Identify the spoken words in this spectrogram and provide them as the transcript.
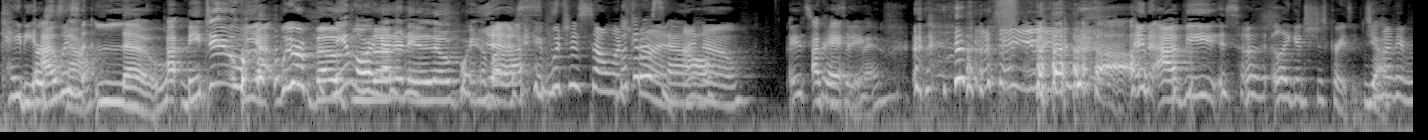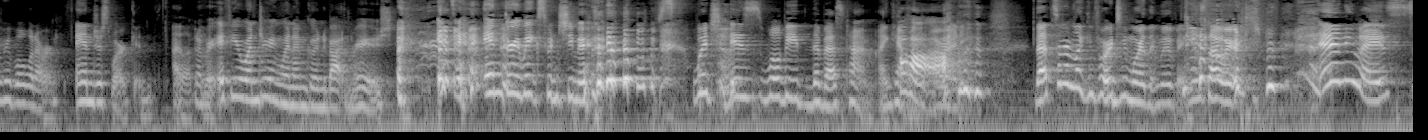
Katie. I was now. low. Uh, me too. yeah, we were both. Me and Lauren low. at a low point of Yes, our life. which is so much Look fun. at us now. I know. It's Okay, crazy. anyway. and Abby is uh, like it's just crazy. She's Yeah. my favorite people, whatever, and just work, and I love Whatever. her. If you're wondering when I'm going to Baton Rouge, it's in three weeks when she moves. Which is will be the best time. I can't wait already. That's what I'm looking forward to more than moving. Is that weird? Anyways,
